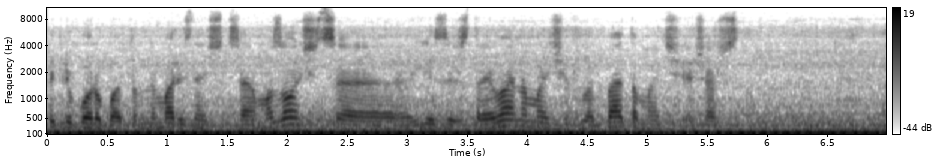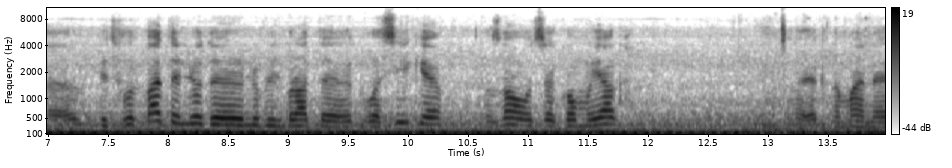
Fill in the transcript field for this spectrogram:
під любу роботу. Нема різниці, чи це Amazon, чи це їздиш з драйвенами, чи флетбетами, чи ще щось там. Під флетбети люди люблять брати класики. Знову це кому як. Як на мене,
